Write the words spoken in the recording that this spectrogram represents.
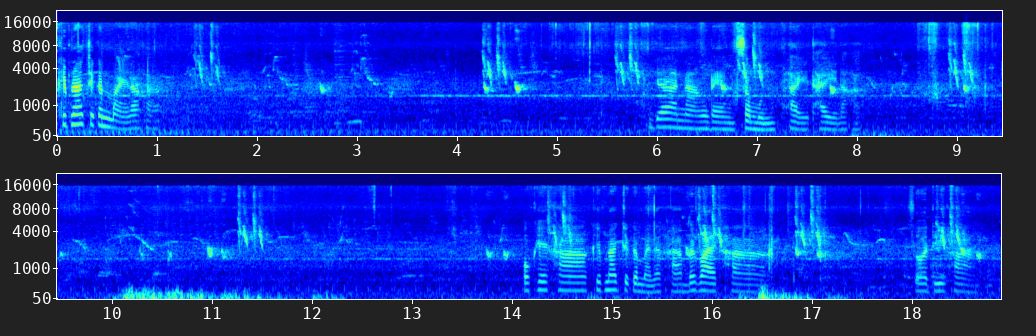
คลิปหน้าเจอกันใหม่นะคะ ย่านางแดงสมุนไพรไทยนะคะโอเคค่ะ คลิปหน้าเจอกันใหม่นะคะ บ๊ายบายค่ะ สวัสดีค่ะ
